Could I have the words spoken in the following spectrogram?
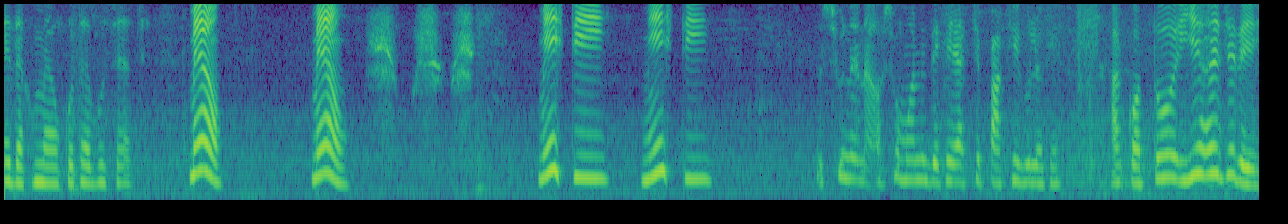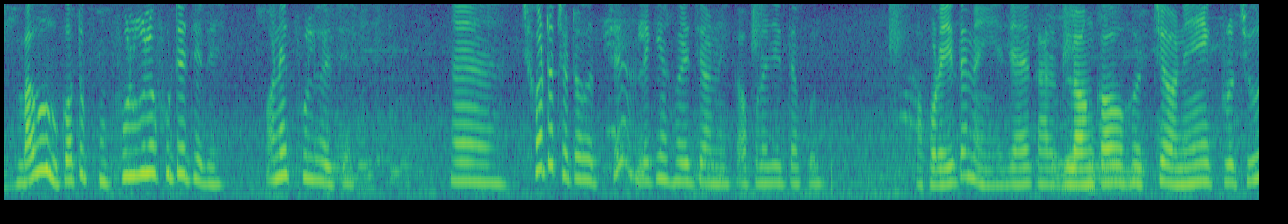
এই দেখো ম্যাও কোথায় বসে আছে। ম্যাও ম্যাও। মিষ্টি মিষ্টি। শুনে না সমানে দেখে যাচ্ছে পাখিগুলোকে। আর কত ইয়ে হয়েছে রে, বাবু, কত ফুলগুলো ফুটেছে রে। অনেক ফুল হয়েছে। হ্যাঁ ছোট ছোট হচ্ছে, লেকিন হয়েছে অনেক অপরাজিতা ফুল। অপরাজিতা নেই, যাই হোক, আর লঙ্কাও হচ্ছে অনেক প্রচুর।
